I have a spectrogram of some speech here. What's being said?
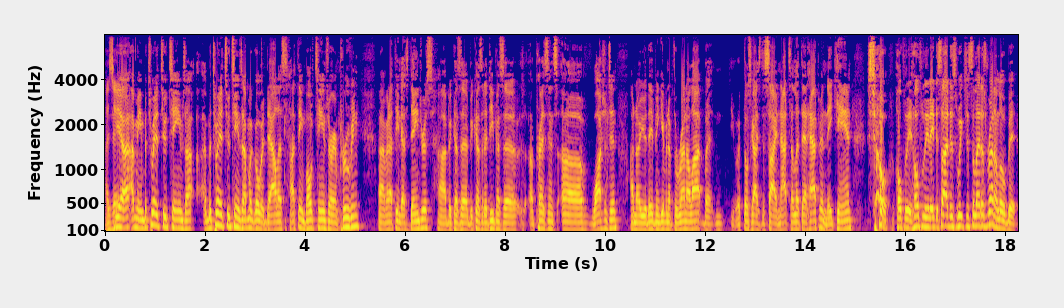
Isaiah? Yeah, I mean, between the two teams, I, between the two teams, I'm gonna go with Dallas. I think both teams are improving, um, and I think that's dangerous uh, because of, because of the defensive uh, presence of Washington. I know you they've been giving up the run a lot, but if those guys decide not to let that happen, they can. So hopefully, hopefully they decide this week just to let us run a little bit.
